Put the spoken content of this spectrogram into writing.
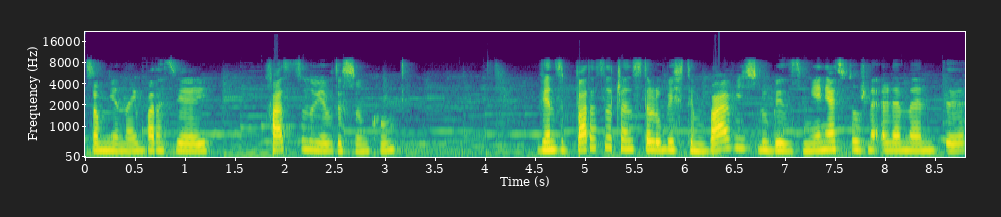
co mnie najbardziej fascynuje w rysunku. Więc bardzo często lubię się tym bawić, lubię zmieniać różne elementy,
